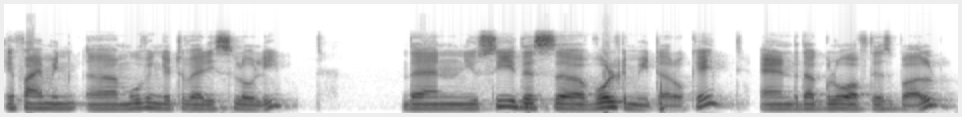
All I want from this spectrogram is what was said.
if i'm in uh, moving it very slowly then you see this uh, voltmeter okay and the glow of this bulb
